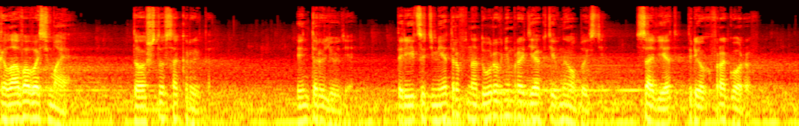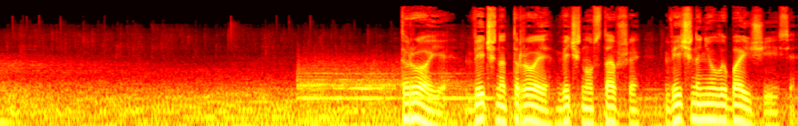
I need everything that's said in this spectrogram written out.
Глава восьмая. То, что сокрыто. Интерлюдия. 30 метров над уровнем радиоактивной области. Совет трех фрагоров. Трое. Вечно трое, вечно уставшие, вечно не улыбающиеся.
